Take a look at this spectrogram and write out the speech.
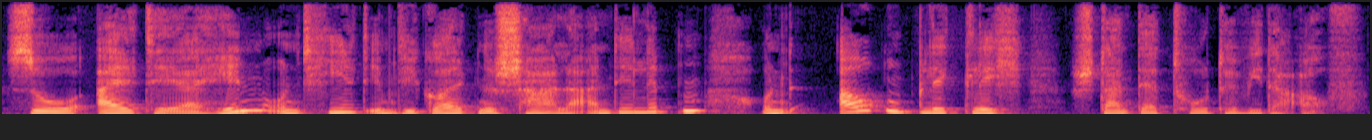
so eilte er hin und hielt ihm die goldene Schale an die Lippen, und augenblicklich stand der Tote wieder auf.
